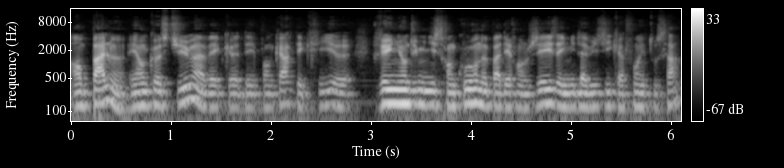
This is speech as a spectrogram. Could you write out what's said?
en palme et en costume avec euh, des pancartes écrites euh, réunion du ministre en cours, ne pas déranger. Ils avaient mis de la musique à fond et tout ça.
